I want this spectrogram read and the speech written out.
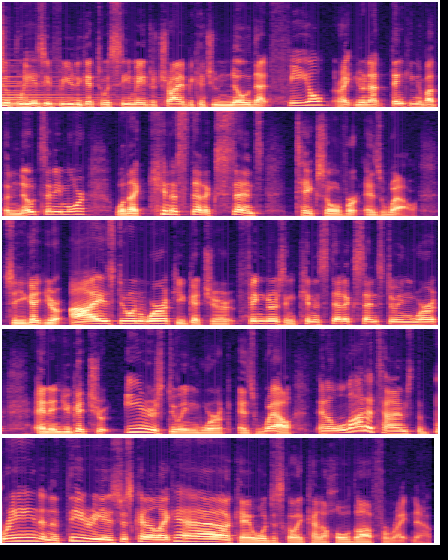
super easy for you to get to a C major triad because you know that feel. Right, you're not thinking about the notes anymore. Well, that kinesthetic sense takes over as well. So you get your eyes doing work, you get your fingers and kinesthetic sense doing work, and then you get your ears doing work as well. And a lot of times the brain and the theory is just kind of like, yeah, okay, we'll just like kind of hold off for right now.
